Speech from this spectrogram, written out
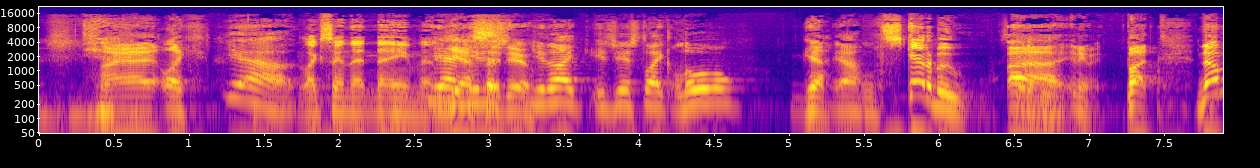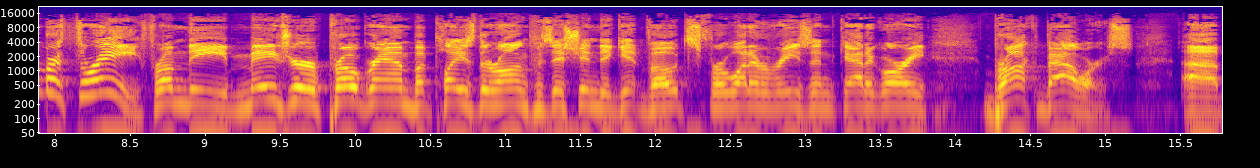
I like Yeah. Like saying that name. Yeah, Yes, you I just, do. You like it's just like Louisville. Yeah. Yeah. Skattebo. Uh, anyway, but number three from the major program, but plays the wrong position to get votes for whatever reason category, Brock Bowers. Uh,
